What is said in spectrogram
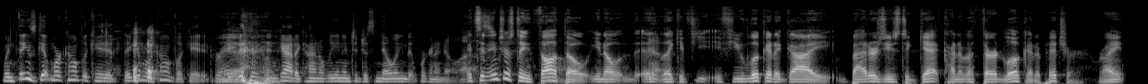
when things get more complicated they get more complicated right Yeah. you gotta kind of lean into just knowing that we're going to know less. It's an interesting thought, Um, though. You know, yeah. like if you if you look at a guy, batters used to get kind of a third look at a pitcher, right?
